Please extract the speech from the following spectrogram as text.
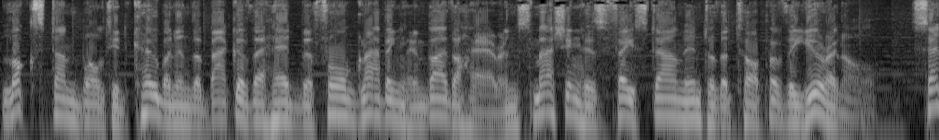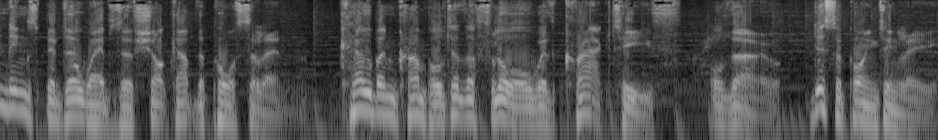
Locke stun bolted Coburn in the back of the head before grabbing him by the hair and smashing his face down into the top of the urinal, sending spider webs of shock up the porcelain. Coburn crumpled to the floor with cracked teeth, although, disappointingly,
